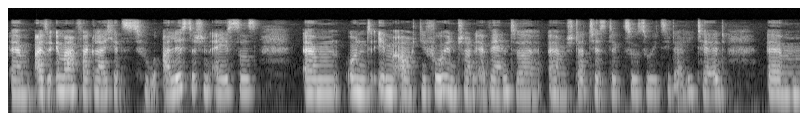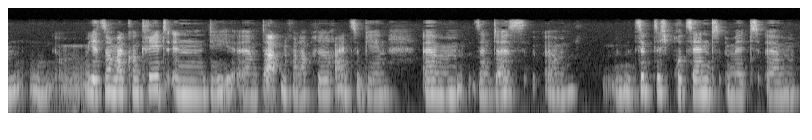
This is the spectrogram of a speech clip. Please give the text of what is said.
Ähm, also immer im Vergleich jetzt zu allistischen ACEs. Ähm, und eben auch die vorhin schon erwähnte ähm, Statistik zur Suizidalität. jetzt nochmal konkret in die Daten von April reinzugehen ähm, sind das ähm, 70 Prozent mit ähm,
